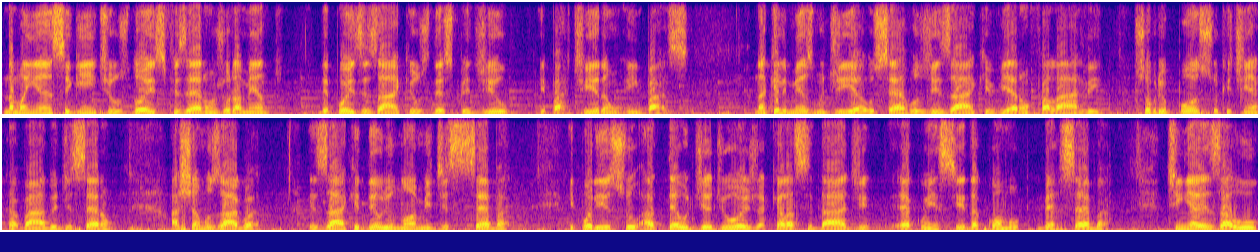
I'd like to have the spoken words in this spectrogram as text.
Na manhã seguinte, os dois fizeram juramento. Depois Isaac os despediu e partiram em paz. Naquele mesmo dia, os servos de Isaac vieram falar-lhe sobre o poço que tinha cavado e disseram: Achamos água. Isaac deu-lhe o nome de Seba, e por isso, até o dia de hoje, aquela cidade é conhecida como Berseba. Tinha Esaú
